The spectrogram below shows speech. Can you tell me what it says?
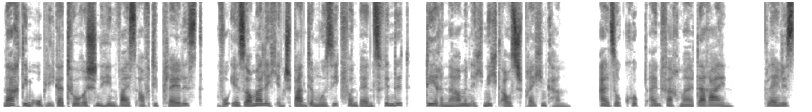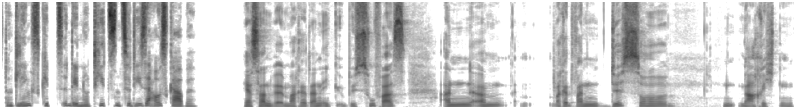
nach dem obligatorischen Hinweis auf die Playlist, wo ihr sommerlich entspannte Musik von Bands findet, deren Namen ich nicht aussprechen kann. Also guckt einfach mal da rein. Playlist und Links gibt's in den Notizen zu dieser Ausgabe. Herr Sanwe, mache dann ich über Sufas an, ähm, mache wann das so Nachrichten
